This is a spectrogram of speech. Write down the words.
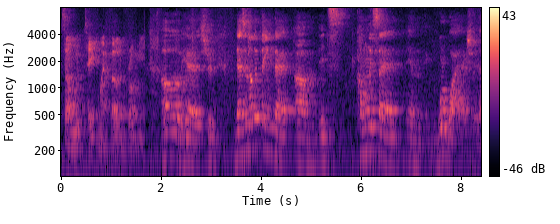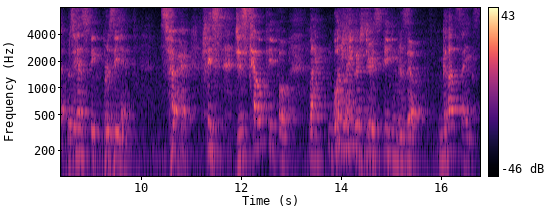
someone would take my phone from me. Oh yeah, it's true. There's another thing that um, it's commonly said in worldwide actually that Brazilians speak Brazilian. So please just tell people like what language do you speak in Brazil? God's sakes.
